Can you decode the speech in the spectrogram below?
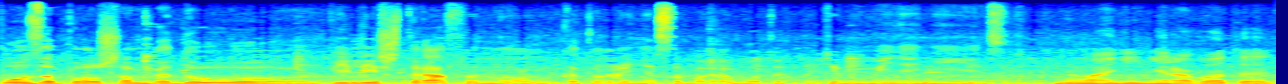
позапрошлом году ввели штрафы, но которые не особо работают, но тем не менее они есть. Ну, они не работают.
